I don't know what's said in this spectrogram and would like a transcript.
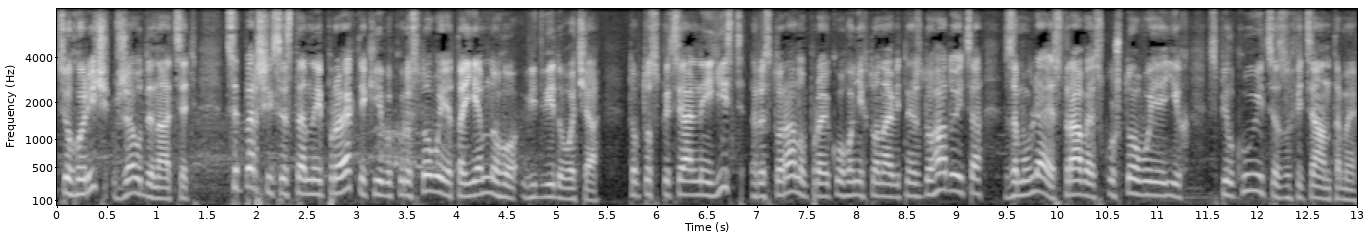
Цьогоріч вже 11. Це перший системний проект, який використовує таємного відвідувача. Тобто спеціальний гість ресторану, про якого ніхто навіть не здогадується, замовляє страви, скуштовує їх, спілкується з офіціантами.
